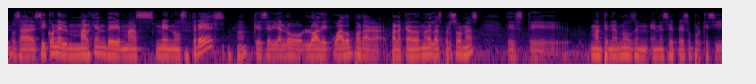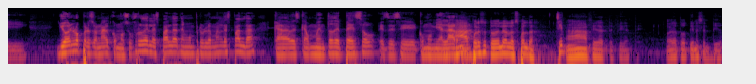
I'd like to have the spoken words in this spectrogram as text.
ok. O sea, sí con el margen de más menos 3, Ajá. que sería lo, lo adecuado para, para cada una de las personas, este, mantenernos en, en ese peso, porque si yo en lo personal, como sufro de la espalda, tengo un problema en la espalda, cada vez que aumento de peso, es ese, como mi alarma. Ah, por eso te duele la espalda. Sí. Ah, fíjate, fíjate. Ahora todo tiene sentido.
